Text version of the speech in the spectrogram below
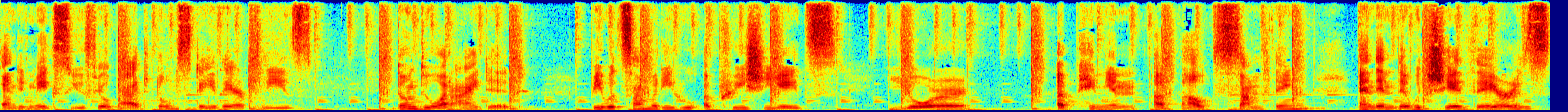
and it makes you feel bad, don't stay there, please don't do what I did. Be with somebody who appreciates your opinion about something and then they would share theirs.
